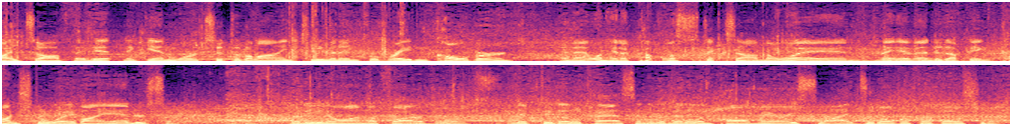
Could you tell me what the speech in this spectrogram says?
Fights off the hit and again works it to the line. Teaming in for Braydon Coburn. And that one hit a couple of sticks on the way and may have ended up being punched away by Andersen. Bonino on the far boards. Nifty little pass into the middle and Palmieri slides it over for Beauchemin.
